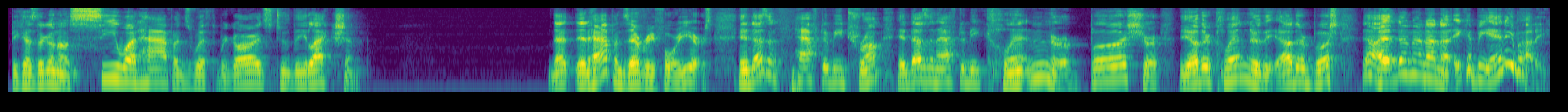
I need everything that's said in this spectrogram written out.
because they're going to see what happens with regards to the election. That it happens every four years. It doesn't have to be Trump. It doesn't have to be Clinton or Bush or the other Clinton or the other Bush. No, no, no, no, no. It could be anybody.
